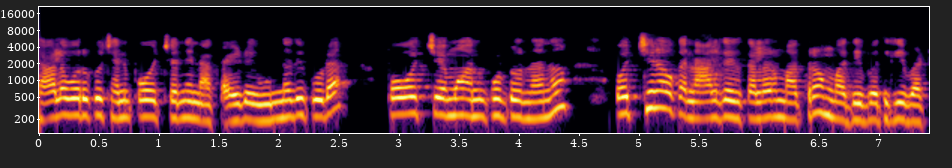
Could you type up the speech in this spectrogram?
చాలా వరకు చనిపోవచ్చు అని నాకు ఐడియా ఉన్నది కూడా పోవచ్చేమో అనుకుంటున్నాను. వచ్చిన ఒక నాలుగైదు కలర్ మాత్రం మది బతికి బట్ట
